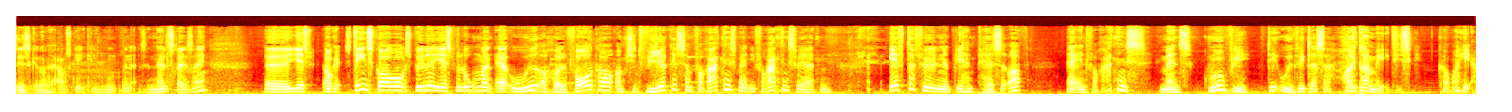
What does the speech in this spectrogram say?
Det skal du have. ja, måske ikke en hund, men altså en 50'er, ikke? Øh, Jesper, okay. Sten Skovgaard, spillet af Jesper Lohmann, er ude og holde foredrag om sit virke som forretningsmand i forretningsverdenen. Efterfølgende bliver han passet op af en forretningsmands groupie. Det udvikler sig højdramatisk. Kommer her.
